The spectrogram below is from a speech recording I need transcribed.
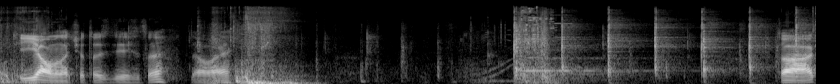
Вот явно что-то здесь, да? Давай. Так.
